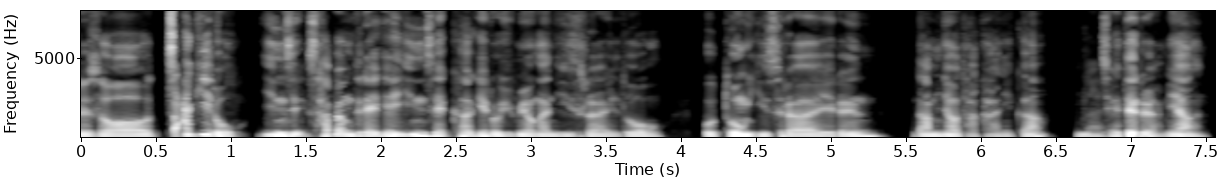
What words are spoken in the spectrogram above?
그래서 짜기로 인색 음. 사병들에게 인색하기로 유명한 이스라엘도 보통 이스라엘은 남녀 다 가니까 네. 제대를 하면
